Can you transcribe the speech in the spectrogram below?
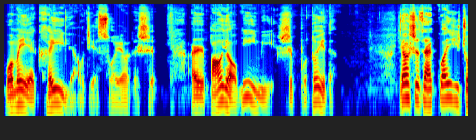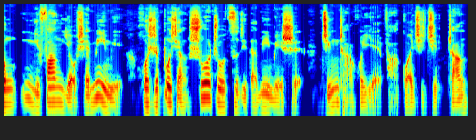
我们也可以了解所有的事，而保有秘密是不对的。要是在关系中一方有些秘密，或是不想说出自己的秘密时，经常会引发关系紧张。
